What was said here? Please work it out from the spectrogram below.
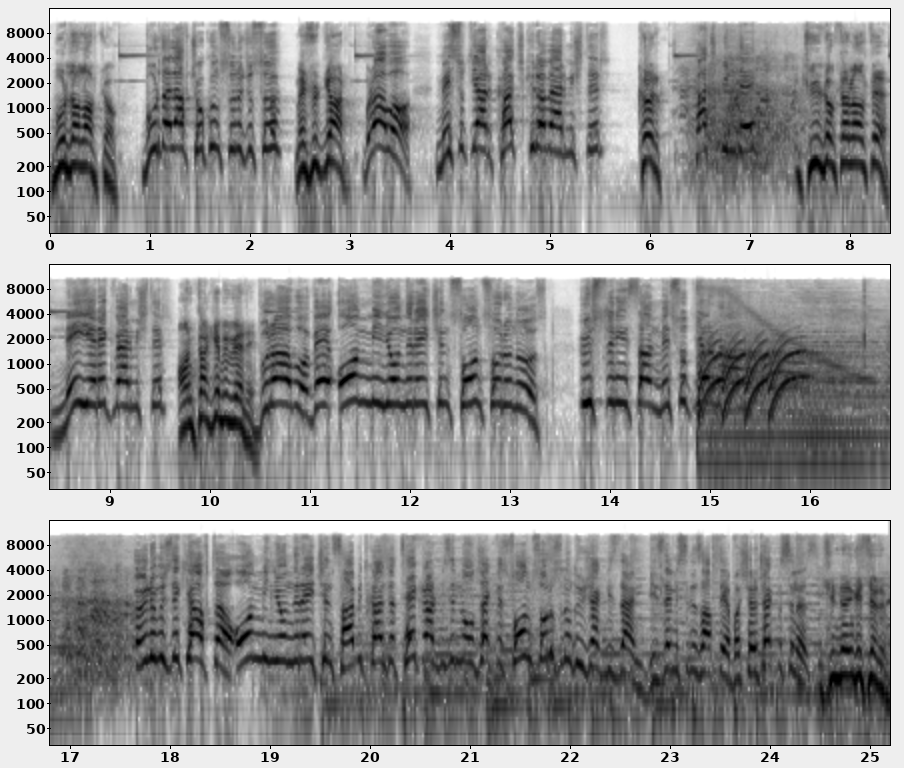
Burada laf çok. Burada laf çokun sunucusu. Mesut Yar. Bravo. Mesut Yar kaç kilo vermiştir? 40. Kaç günde? 296. Ne yiyerek vermiştir? Antakya biberi. Bravo ve 10 milyon lira için son sorunuz. Üstün insan Mesut Yar. Önümüzdeki hafta 10 milyon lira için Sabit Kanca tekrar bizimle olacak ve son sorusunu duyacak bizden. Bizle misiniz haftaya? Başaracak mısınız? İçinden geçerim.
